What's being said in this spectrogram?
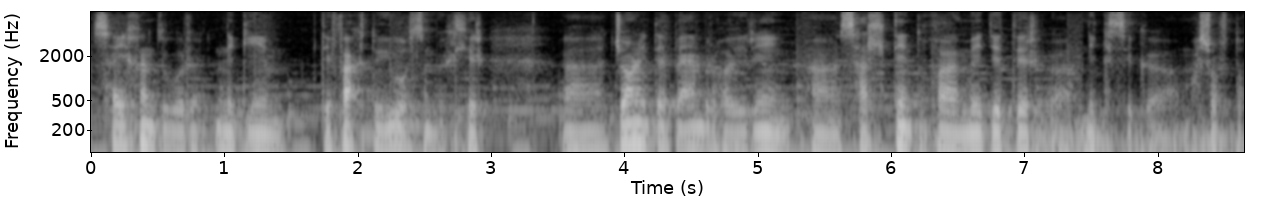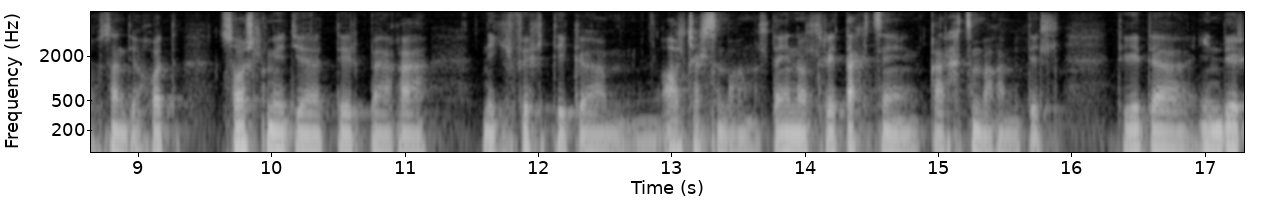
Саяхан зүгээр нэг юм дефакто юу болсон бэ гэхээр Johnny Depp Amber хоёрын салтын тухай медиа дээр нэг хэсэг маш урт хугацаанд явхад сошиал медиа дээр байгаа нэг эффектийг олж харсан байгаа юм л да. Энэ бол редакцийн гаргацсан байгаа мэдээлэл. Тэгээд энэ дээр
